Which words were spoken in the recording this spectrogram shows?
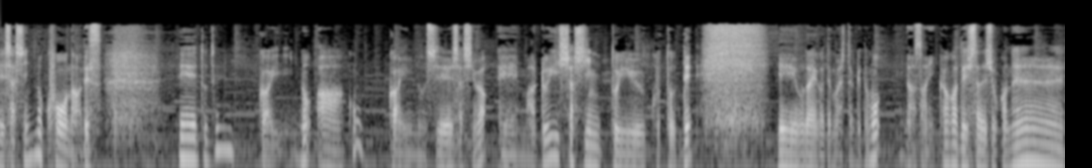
令写真のコーナーです。えーと、前回の、あー今回の指令写真は、えー丸い写真ということで、えーお題が出ましたけども、皆さんいかがでしたでしょうかね。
